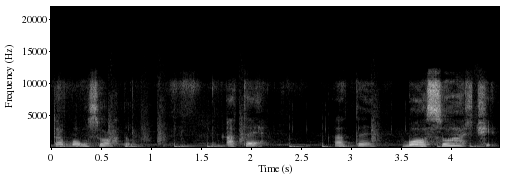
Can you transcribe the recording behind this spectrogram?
Tá bom, Sordon. Até. Até. Boa sorte.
